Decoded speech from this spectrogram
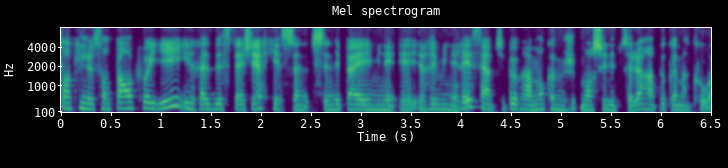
tant qu'ils ne sont pas employés, il reste des stagiaires qui ce, ce n'est pas rémunéré. C'est un petit peu vraiment comme je mentionnais tout à l'heure, un peu comme un coop.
